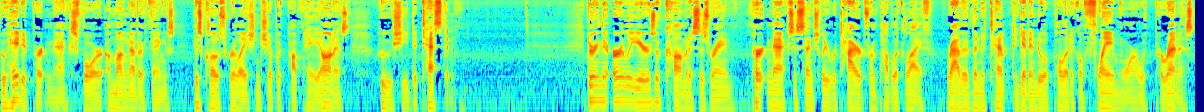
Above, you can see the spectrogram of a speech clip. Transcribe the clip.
who hated Pertinax for, among other things, his close relationship with Pompeianus, who she detested. During the early years of Commodus's reign, Pertinax essentially retired from public life, rather than attempt to get into a political flame war with Perennis.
